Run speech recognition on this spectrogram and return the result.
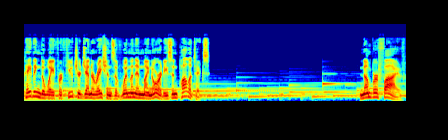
paving the way for future generations of women and minorities in politics. Number 5.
